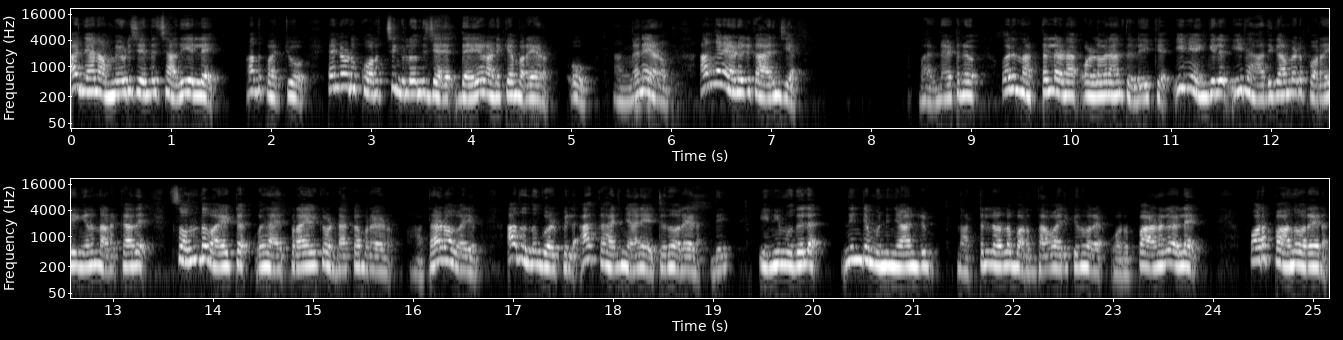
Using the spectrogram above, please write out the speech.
ആ ഞാൻ അമ്മയോട് ചെയ്യുന്ന ചതിയല്ലേ? അത് പറ്റുമോ എന്നോട് കുറച്ചെങ്കിലും ഒന്ന് ദയ കാണിക്കാൻ പറയണം. ഓ അങ്ങനെയാണോ? അങ്ങനെയാണ് ഒരു കാര്യം ചെയ്യാം. വരണേട്ടന് ഒരു നട്ടലാണ് ഉള്ളവനാൻ തെളിയിക്കുക. ഇനിയെങ്കിലും ഈ രാധികാമ്മയുടെ പുറകെ ഇങ്ങനെ നടക്കാതെ സ്വന്തമായിട്ട് ഒരു അഭിപ്രായമൊക്കെ ഉണ്ടാക്കാൻ പറയണം. അതാണോ കാര്യം? അതൊന്നും കുഴപ്പമില്ല. ആ കാര്യം ഞാൻ ഏറ്റെന്ന് പറയണം. ദേ ഇനി മുതൽ നിന്റെ മുന്നിൽ ഞാനൊരു നട്ടലുള്ള ഭർത്താവായിരിക്കും എന്ന് പറയാം. ഉറപ്പാണല്ലോ അല്ലേ? ഉറപ്പാന്ന് പറയണം.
